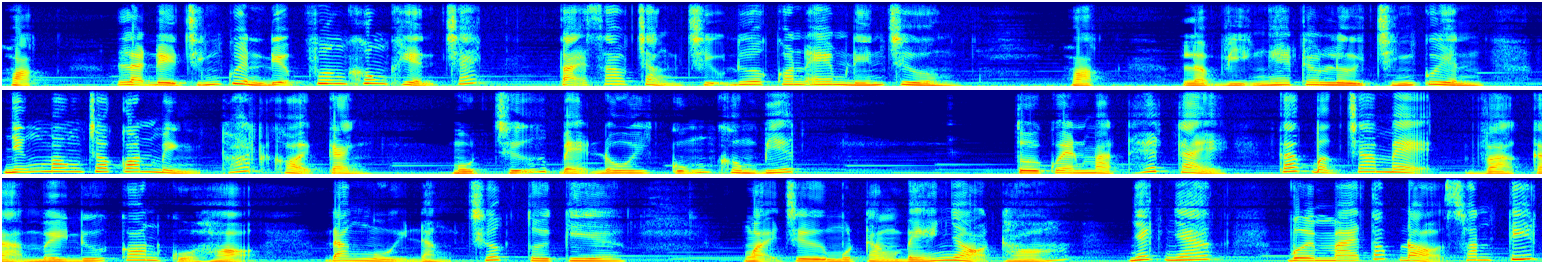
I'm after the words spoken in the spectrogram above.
hoặc là để chính quyền địa phương không khiển trách tại sao chẳng chịu đưa con em đến trường – là vì nghe theo lời chính quyền những mong cho con mình thoát khỏi cảnh một chữ bẻ đôi cũng không biết. Tôi quen mặt hết thảy các bậc cha mẹ và cả mấy đứa con của họ đang ngồi đằng trước tôi kia, ngoại trừ một thằng bé nhỏ thó, nhếch nhác với mái tóc đỏ xoăn tít,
